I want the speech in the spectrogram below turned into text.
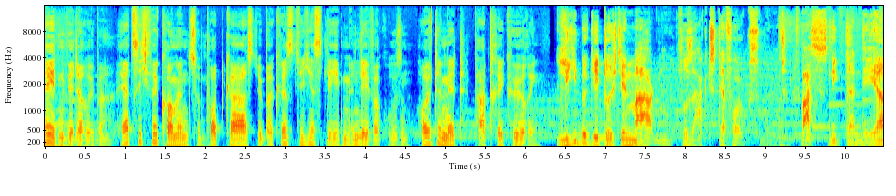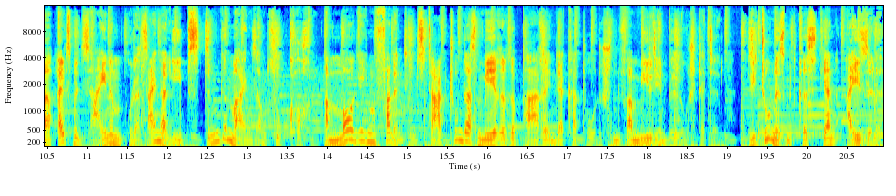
reden wir darüber. Herzlich willkommen zum Podcast über christliches Leben in Leverkusen. Heute mit Patrick Höring. Liebe geht durch den Magen, so sagt der Volksmund. Was liegt da näher, als mit seinem oder seiner Liebsten gemeinsam zu kochen? Am morgigen Valentinstag tun das mehrere Paare in der katholischen Familienbildungsstätte. Sie tun es mit Christian Eisele,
